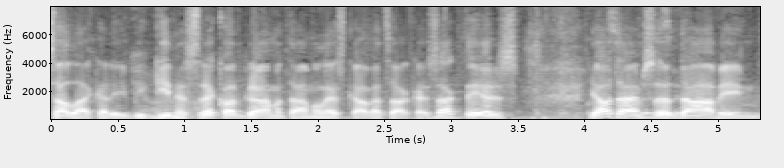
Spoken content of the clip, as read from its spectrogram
Savulaik arī bija Guinness rekordgrāmatā, man liekas, kā vecākais aktieris. Jautājums Dāvim.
